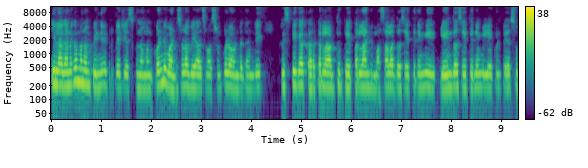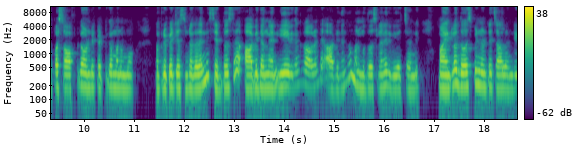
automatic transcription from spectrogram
ఇలా గనక మనం పిండిని ప్రిపేర్ చేసుకున్నాం అనుకోండి వంట సోడా వేయాల్సిన అవసరం కూడా ఉండదండి. క్రిస్పీగా కరకరలాడుతూ పేపర్ లాంటి మసాలా దోశ అయితేనేమి ప్లెయిన్ దోస అయితేనేమి లేకుంటే సూపర్ సాఫ్ట్గా ఉండేటట్టుగా మనము ప్రిపేర్ చేస్తుంటాం కదండి. సెట్ దోశ ఆ విధంగా ఏ విధంగా కావాలంటే ఆ విధంగా మనము దోశలు అనేది వేయొచ్చండి. మా ఇంట్లో దోశ పిండి ఉంటే చాలండి.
